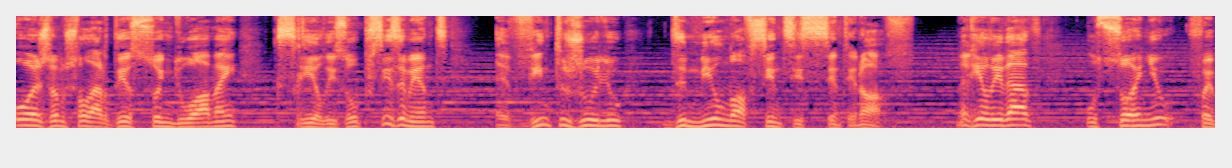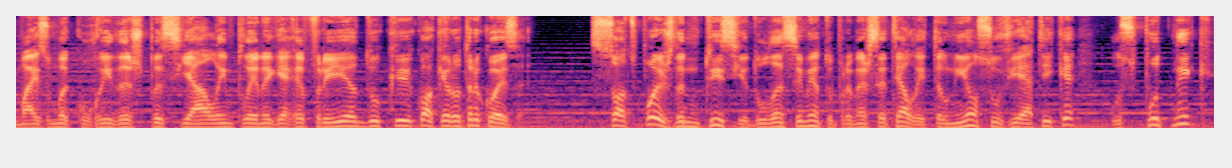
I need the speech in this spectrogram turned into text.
hoje vamos falar desse sonho do homem que se realizou precisamente a 20 de julho de 1969. Na realidade, o sonho foi mais uma corrida espacial em plena Guerra Fria do que qualquer outra coisa. Só depois da notícia do lançamento do primeiro satélite da União Soviética, o Sputnik,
